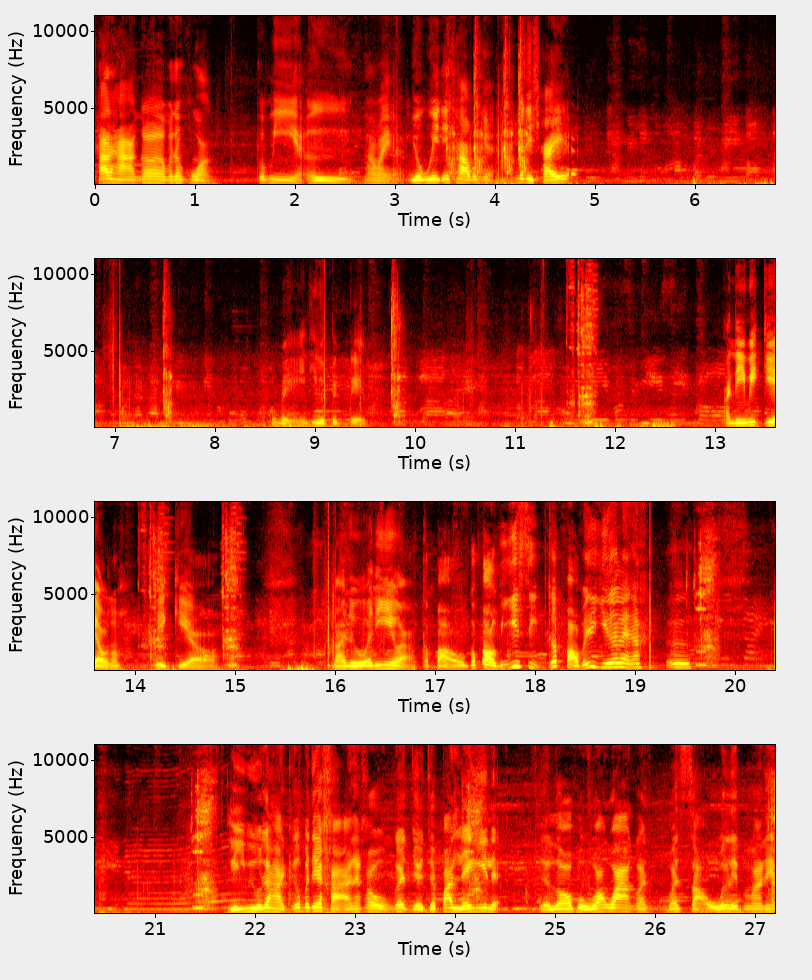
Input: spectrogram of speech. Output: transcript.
ท่าทางก็ไม่ต้องห่วง ก็มีอะเออทำไมอะยกเว้นไอ้ข้าวพวกเนี้ยไม่ได้ใช้อะก็แบบไอ้ที่มันแปลกๆอันนี้ไม่เกี่ยวเนาะไม่เกี่ยว มาดูอันนี้ว่ะกระเป๋ากระเป๋ามียี่สิบกระเป๋าไม่ได้เยอะเลยนะเออรีวิวรหัสก็ไม่ได้ขายนะครับผมก็เดี๋ยวจะปั้นแรงนี่แหละเดี๋ยวรอผมว่างๆก่อนวันเสาร์อะไรประมาณนี้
